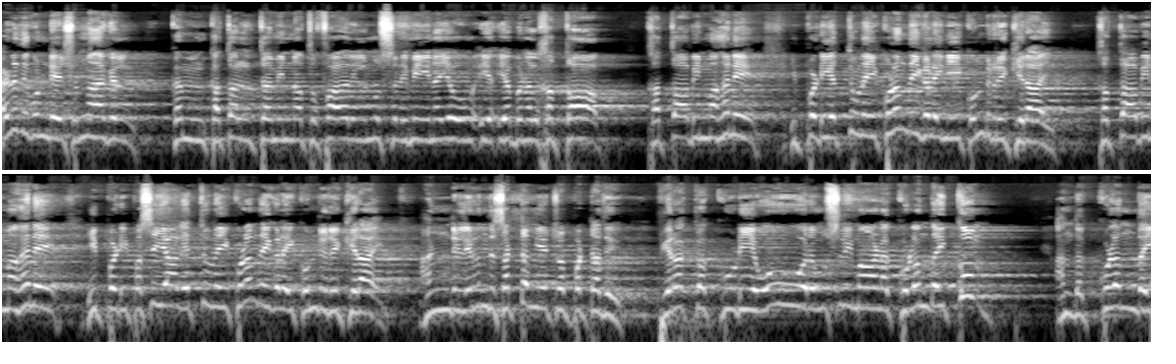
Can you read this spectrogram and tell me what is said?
அழுது கொண்டே சொன்னார்கள் கம் கத்தல் المسلمين يوم يا ابن الخطاب. ஹத்தாபின் மகனே இப்படி எத்துணை குழந்தைகளை நீ கொண்டிருக்கிறாய் கத்தாவின் மகனே இப்படி பசியால் எத்துணை குழந்தைகளை கொண்டிருக்கிறாய் அன்றிலிருந்து சட்டம் இயற்றப்பட்டது பிறக்கக்கூடிய ஒவ்வொரு முஸ்லிமான குழந்தைக்கும் அந்த குழந்தை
